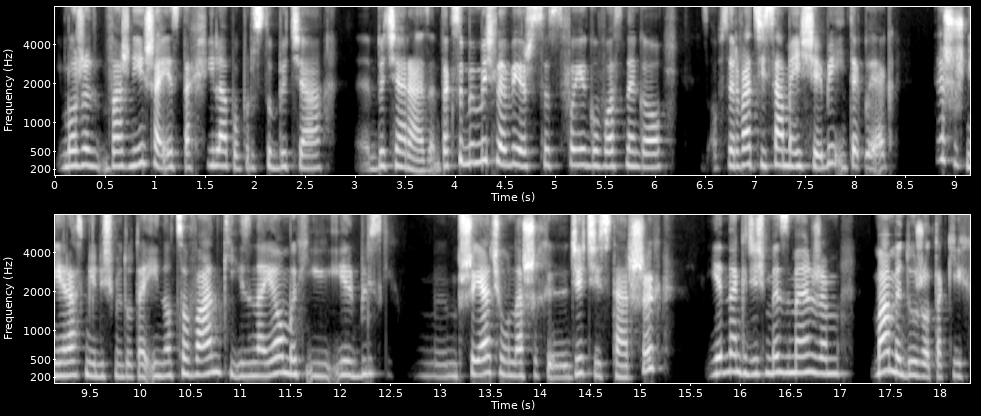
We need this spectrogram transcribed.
i może ważniejsza jest ta chwila po prostu bycia, bycia razem. Tak sobie myślę, wiesz, ze swojego własnego, z obserwacji samej siebie i tego, jak też już nieraz mieliśmy tutaj i nocowanki, i znajomych, i, i bliskich przyjaciół naszych y, dzieci starszych, jednak gdzieś my z mężem mamy dużo takich,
